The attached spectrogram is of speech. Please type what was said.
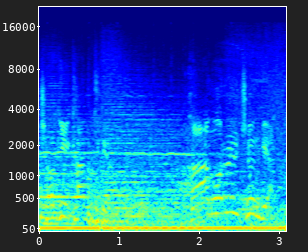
적이 감지되었다. 방어를 준비하라.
